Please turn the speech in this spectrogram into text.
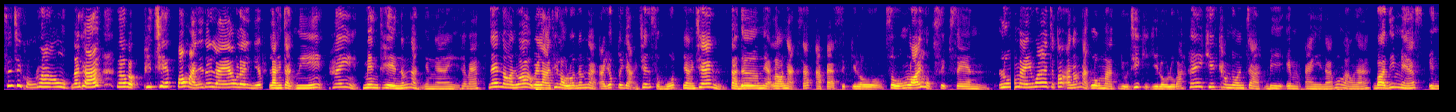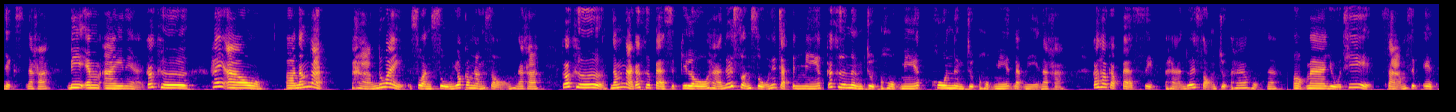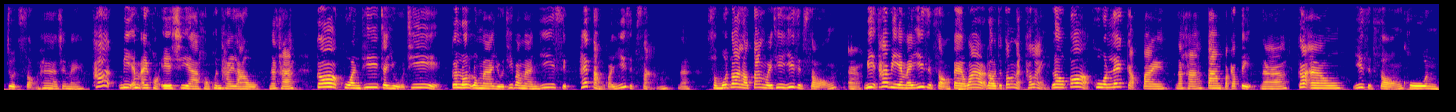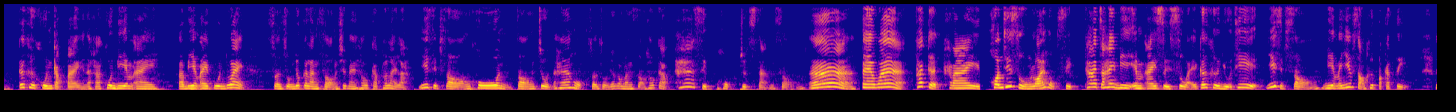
เส้นชัยของเรานะคะ เราแบบพิชิตเป้าหมายนี้ได้แล้วอะไรอย่างเงี้ยหลังจากนี้ให้เมนเทนน้ำหนักยังไงใช่ไหมแน่นอนว่าเวลาที่เราลดน้ำหนักอายกตัวอย่างเช่นสมมุติ อย่างเช่น แต่เดิมเนี่ยเราหนักสักอะ80 กิโลสูง 160 เซนรู้ไหมว่าจะต้องเอาน้ำหนักลงมาอยู่ที่กี่กิโลรู้ปะให้คิดคำนวณจาก BMI นะพวกเรานะ Body Mass Index นะคะ BMI เนี่ยก็คือให้เอา น้ำหนักหารด้วยส่วนสูงยกกำลังสองนะคะ ก็คือน้ำหนักก็คือ 80 กิโลหารด้วยส่วนสูงนี่จัดเป็นเมตร ก็คือ 1.6 เมตร คูณ 1.6 เมตรแบบนี้นะคะ ก็เท่ากับ 80 หารด้วย 2.56 นะ ออกมาอยู่ที่ 31.25 ใช่ไหม ถ้า BMI ของเอเชียของคนไทยเรานะคะ ก็ควรที่จะอยู่ที่ก็ลดลงมาอยู่ที่ประมาณ 20 ให้ต่ำกว่า 23 นะ สมมุติว่าเราตั้งไว้ที่ 22 อะ B ถ้า BMI 22 แปลว่าเราจะต้องหนักเท่าไหร่ เราก็คูณเลขกลับไปนะคะ ตามปกตินะ ก็เอา 22 คูณ ก็คือคูณกลับไปนะคะ คูณ BMI เอ่อ BMI คูณด้วย ส่วนสูงยกกำลังสองใช่ไหมเท่ากับเท่าไหร่ล่ะ 22 คูณ 2.56 ส่วนสูงยกกำลังสองเท่ากับ 56.32 อ่า แปลว่า ถ้าเกิดใคร คนที่สูง 160 ถ้าจะให้ BMI สวยๆ ก็คืออยู่ที่ 22 BMI 22 คือปกติ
